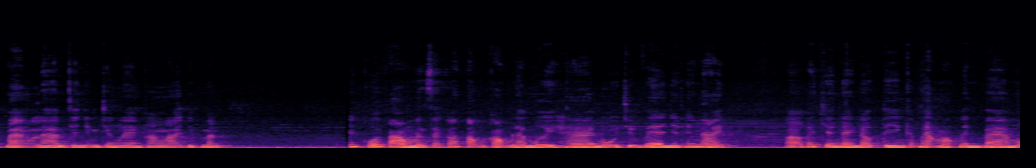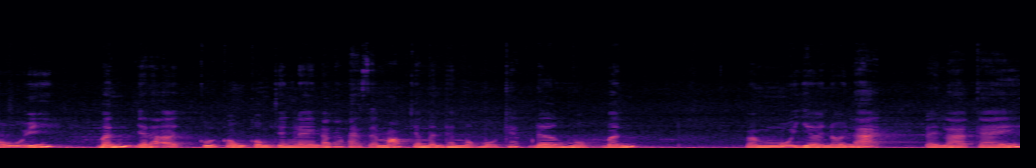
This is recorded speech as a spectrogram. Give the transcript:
Các bạn làm cho những chân len còn lại giúp mình. Đến cuối vòng mình sẽ có tổng cộng là 12 mũi chữ V như thế này. Ở cái chân len đầu tiên các bạn móc lên 3 mũi bính, do đó ở cuối cùng cùng chân len đó các bạn sẽ móc cho mình thêm một mũi kép đơn, một bính và mũi dời nối lại. Đây là cái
